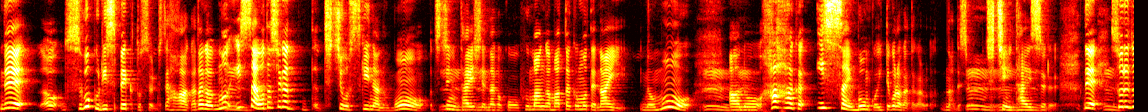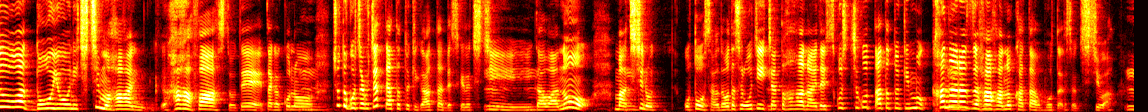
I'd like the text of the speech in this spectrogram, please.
であすごくリスペクトするんですね母が。だからもううん。一切私が父を好きなのも父に対してなんかこう不満が全く持ってないのも、うんあの母が一切文句を言ってこなかったからなんですよ、うん父に対する。で、うん。それとは同様に父も母に母ファーストでだからこの、うん。ちょっとごちゃごちゃってあった時があったんですけど父側の、まあ父のお父さんで私のおじいちゃんと母の間に少しちょこっとあった時も必ず母の肩を持ったんですよ父は。うんう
